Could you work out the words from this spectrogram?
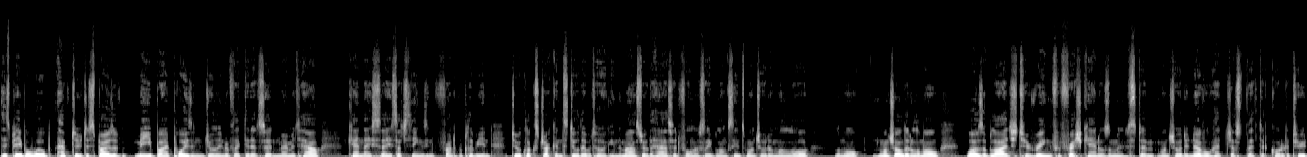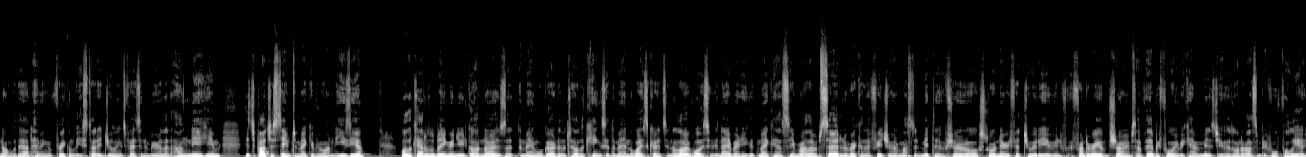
These people will have to dispose of me by poison, Julian reflected at certain moments. How can they say such things in front of a plebeian? Two o'clock struck, and still they were talking. The master of the house had fallen asleep long since. Monsieur de Malor, Lamole, Monsieur de La Mole was obliged to ring for fresh candles, and Mr. Monsieur de Neuville had just left at a quarter to two, not without having frequently studied Julian's face in a mirror that hung near him. His departure seemed to make everyone easier. While the candles were being renewed, God knows that the man will go to the tell the king, said the man in the waistcoats in a low voice of his neighbour, and he could make it seem rather absurd and a wreck of the future, and must admit that it showed an extraordinary fatuity of effrontery of showing himself there before he became a minister. He was one of us, and before Folio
